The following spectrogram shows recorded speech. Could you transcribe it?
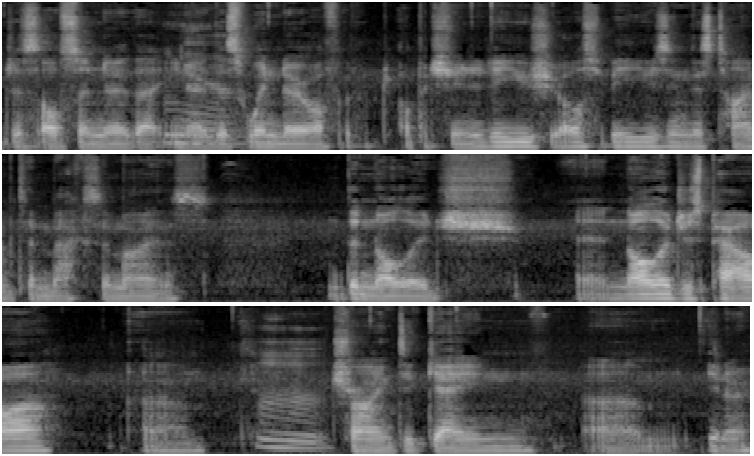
just also know that you know this window of opportunity you should also be using this time to maximize the knowledge and knowledge is power um, Mm-hmm. trying to gain um, you know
